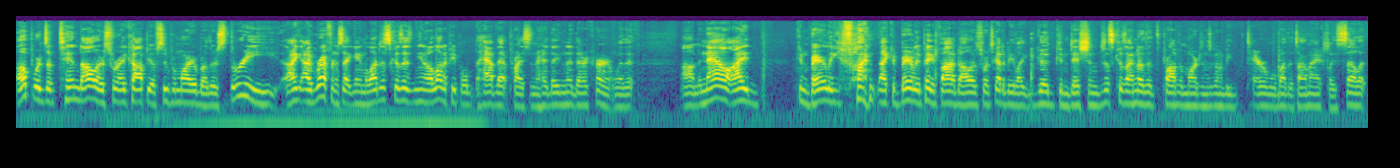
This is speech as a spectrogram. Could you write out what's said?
upwards of $10 for a copy of Super Mario Brothers 3. I, I reference that game a lot just because, you know, a lot of people have that price in their head. They, they're current with it. Um, and now I can barely find I could barely pay five dollars for it. It's got to be like good condition, just because I know that the profit margin is going to be terrible by the time I actually sell it.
